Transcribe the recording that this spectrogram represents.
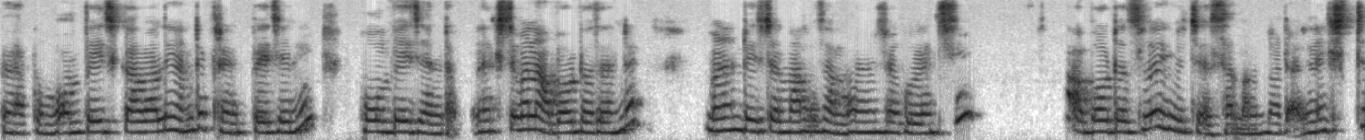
నాకు హోమ్ పేజ్ కావాలి అంటే ఫ్రంట్ పేజ్ అని హోమ్ పేజ్ అంటాం. నెక్స్ట్ మన అబౌట్ అస్ అంటే మనం డిజిటల్ మార్కెట్ సంబంధించిన గురించి అబౌట్ అస్లో యూజ్ చేస్తాం అనమాట నెక్స్ట్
